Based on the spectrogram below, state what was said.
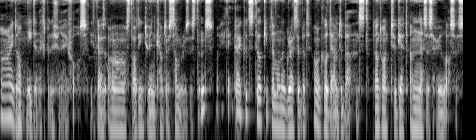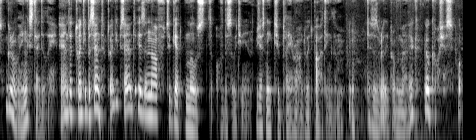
I don't need an expeditionary force. These guys are starting to encounter some resistance. I think I could still keep them on aggressive, but I'll go down to balanced. Don't want to get unnecessary losses. Growing steadily. And at 20%. 20% is enough to get most of the Soviet Union. We just need to play around with piloting them. Hmm, this is really problematic. Go cautious. Oh,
